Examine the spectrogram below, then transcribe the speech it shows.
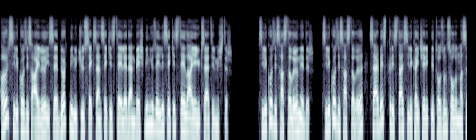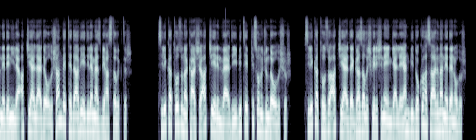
Ağır silikozis aylığı ise 4388 TL'den 5158 TL'ye yükseltilmiştir. Silikozis hastalığı nedir? Silikozis hastalığı, serbest kristal silika içerikli tozun solunması nedeniyle akciğerlerde oluşan ve tedavi edilemez bir hastalıktır. Silika tozuna karşı akciğerin verdiği bir tepki sonucunda oluşur. Silika tozu akciğerde gaz alışverişini engelleyen bir doku hasarına neden olur.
